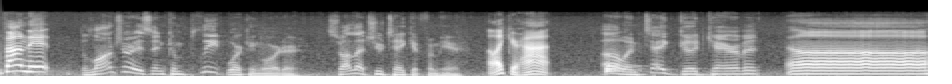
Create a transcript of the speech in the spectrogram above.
I found it. The launcher is in complete working order, so I'll let you take it from here. I like your hat. Oh, and take good care of it. Uh,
